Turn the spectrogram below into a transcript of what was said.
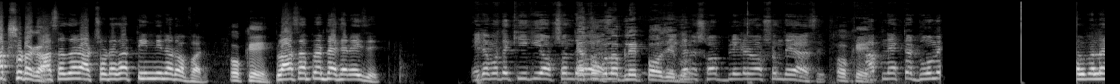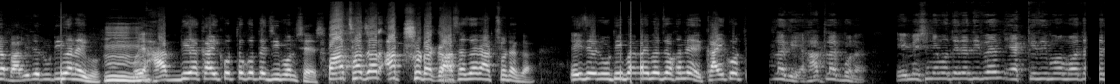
আটশো টাকা। পাঁচ হাজার আটশো টাকা তিন দিনের অফার ওকে প্লাস আপনার দেখেন এই যে এটার মধ্যে কি কি অপশন দেওয়া এতগুলা? ব্লেড পাওয়া যাবে এখানে সব ব্লেডের অপশন দেওয়া আছে। ওকে আপনি একটা ডোমে সকালবেলা ভাবি যে রুটি বানাইবো। ওই হাত দিয়ে কাই করতে করতে জীবন শেষ। পাঁচ হাজার আটশো টাকা। পাঁচ হাজার আটশো টাকা। এই যে রুটি বানাইবে যখন কাই করতে লাগে হাত লাগবে না। এই মেশিনের মধ্যে এটা দিবেন এক কেজি ম- ময়দা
